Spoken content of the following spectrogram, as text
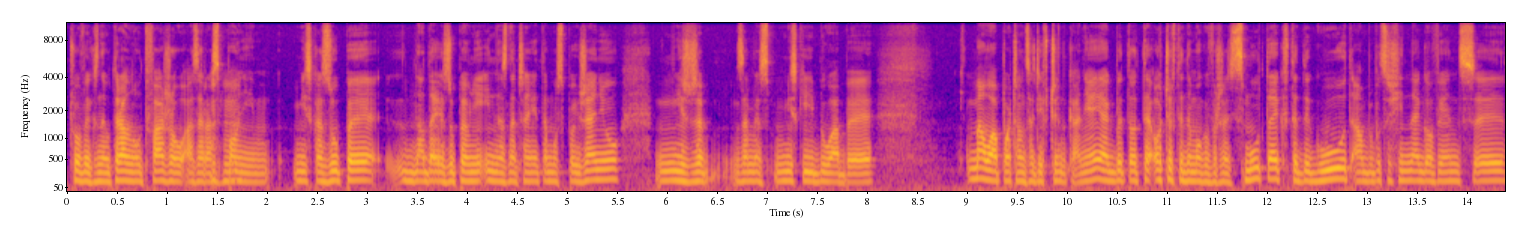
Człowiek z neutralną twarzą, a zaraz Mhm. po nim miska zupy nadaje zupełnie inne znaczenie temu spojrzeniu, niż że zamiast miski byłaby mała płacząca dziewczynka, nie? Jakby to te oczy wtedy mogą wyrażać smutek, wtedy głód albo coś innego, więc y,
